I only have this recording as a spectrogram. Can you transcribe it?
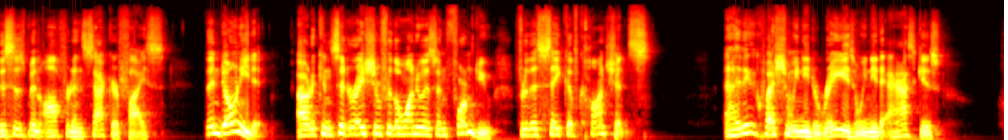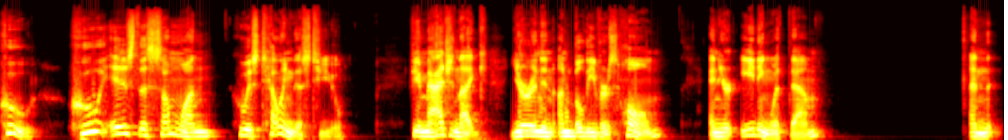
This has been offered in sacrifice, then don't eat it, out of consideration for the one who has informed you, for the sake of conscience. And I think the question we need to raise and we need to ask is, who? Who is the someone who is telling this to you? If you imagine like you're in an unbeliever's home and you're eating with them and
